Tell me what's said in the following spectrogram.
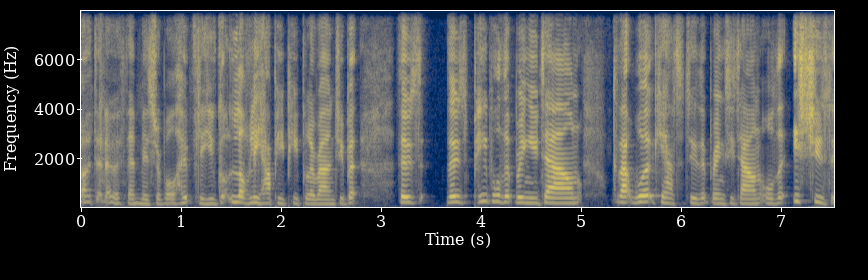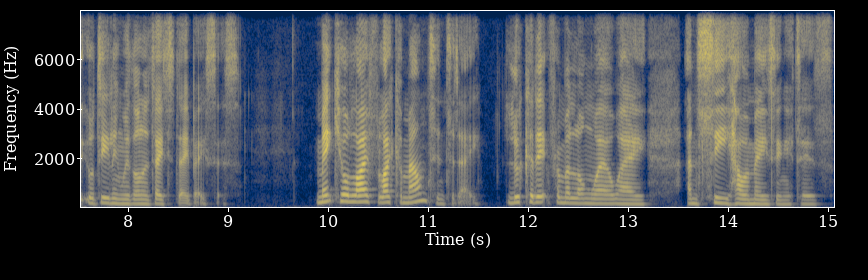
I don't know if they're miserable. Hopefully you've got lovely, happy people around you, but those those people that bring you down, that work you have to do that brings you down, or the issues that you're dealing with on a day to day basis. Make your life like a mountain today. Look at it from a long way away and see how amazing it is.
